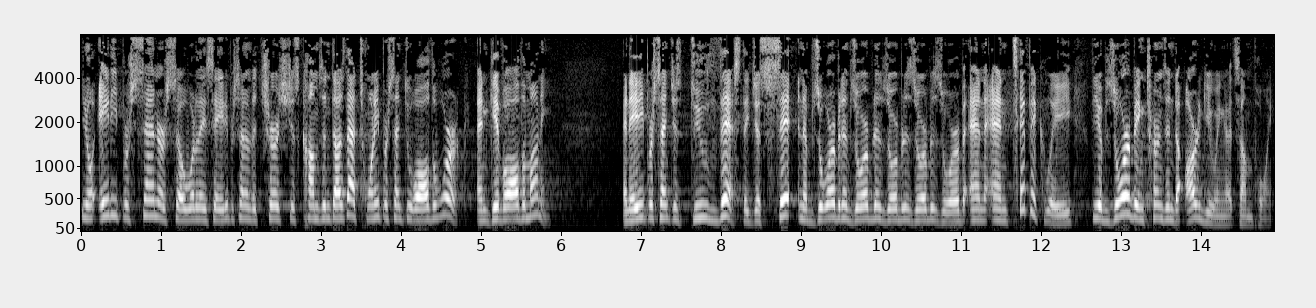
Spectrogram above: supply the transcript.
you know, 80% or so, what do they say? 80% of the church just comes and does that. 20% do all the work and give all the money. And 80% just do this. They just sit and absorb and absorb and absorb and absorb and absorb. And, and typically, the absorbing turns into arguing at some point.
